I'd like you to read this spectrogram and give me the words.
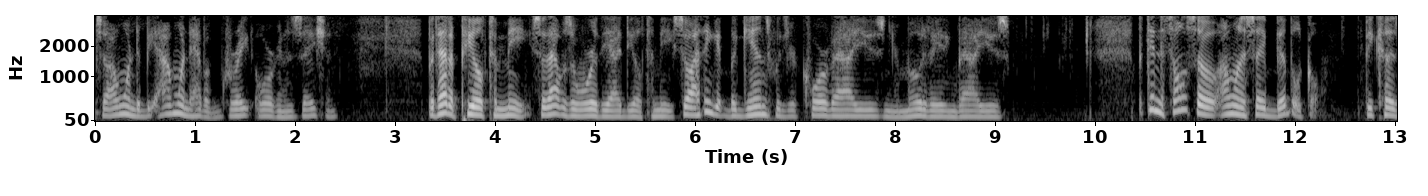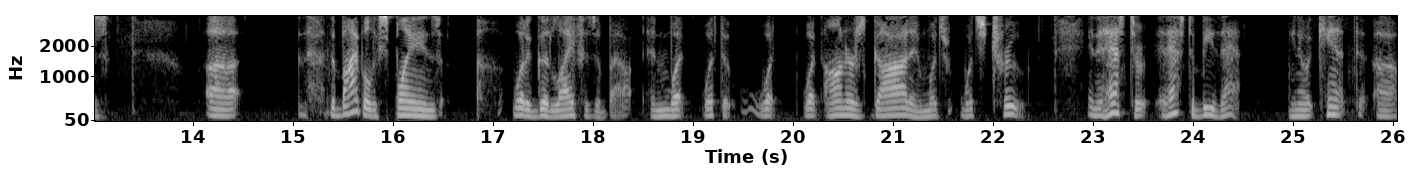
So I wanted to be. I wanted to have a great organization. but that appealed to me. So that was a worthy ideal to me. So I think it begins with your core values and your motivating values. But then it's also, I want to say, biblical because uh, the Bible explains what a good life is about and what, what the what what honors God and what's what's true, and it has to it has to be that. You know, it can't uh,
